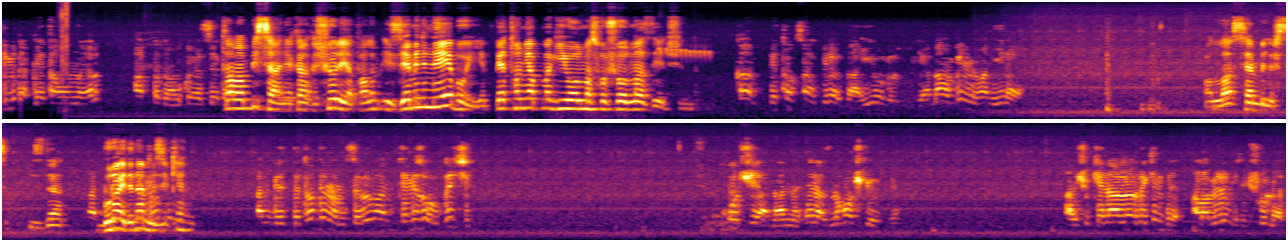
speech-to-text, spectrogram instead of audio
18-20 dakikaya tamamlayalım. Tamam bir saniye kanka şöyle yapalım. E, zemini neye boyayayım? Beton yapmak iyi olmaz, hoş olmaz diye düşündüm. Kanka beton sanki biraz daha iyi olur ya. Ama bilmiyorum hani yine. Vallahi sen bilirsin. Bizden. Hani mi beton- bizimki? Hani be- beton demem sebebi hani temiz olduğu için. Hoş yani hani en azından hoş görünüyor. Hani şu kenarlardakini de alabilir misin? Şuralar.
